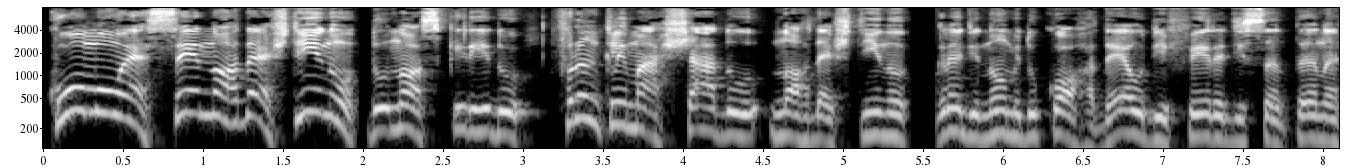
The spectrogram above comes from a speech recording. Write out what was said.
como é ser nordestino do nosso querido Franklin Machado Nordestino, grande nome do Cordel de Feira de Santana,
